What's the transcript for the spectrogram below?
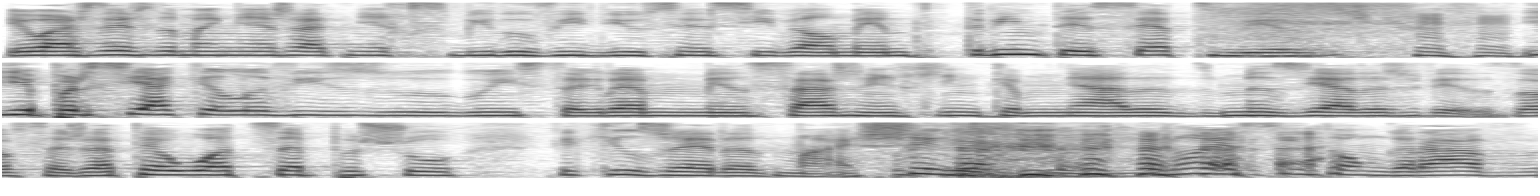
Eu às 10 da manhã já tinha recebido o vídeo sensivelmente 37 vezes e aparecia aquele aviso do Instagram, mensagem reencaminhada demasiadas vezes. Ou seja, até o WhatsApp achou que aquilo já era demais. Chega de não é assim tão grave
